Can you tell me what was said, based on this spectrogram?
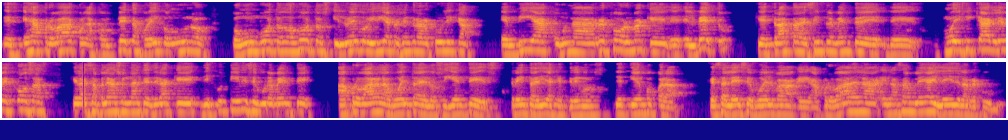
es aprobada con las completas, por ahí con uno con un voto, dos votos, y luego hoy día el presidente de la República envía una reforma, que el veto, que trata de simplemente de, modificar leves cosas que la Asamblea Nacional tendrá que discutir y seguramente aprobar a la vuelta de los siguientes 30 días que tenemos de tiempo para que esa ley se vuelva eh, aprobada en la, en la Asamblea y ley de la República.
